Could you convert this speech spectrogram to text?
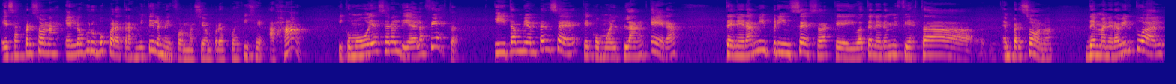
esas personas en los grupos para transmitirles la información, pero después dije, ajá, ¿y cómo voy a hacer el día de la fiesta? Y también pensé que como el plan era tener a mi princesa que iba a tener en mi fiesta en persona, de manera virtual,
